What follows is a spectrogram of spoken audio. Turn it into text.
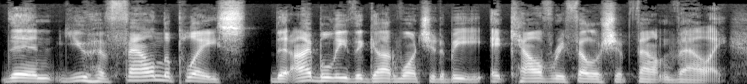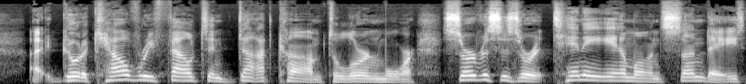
then you have found the place that I believe that God wants you to be at Calvary Fellowship Fountain Valley. Uh, go to calvaryfountain.com to learn more. Services are at 10 a.m. on Sundays,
